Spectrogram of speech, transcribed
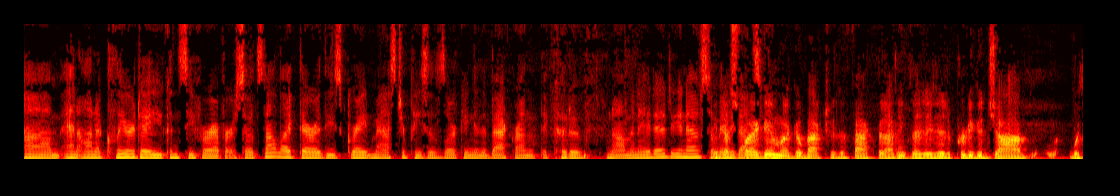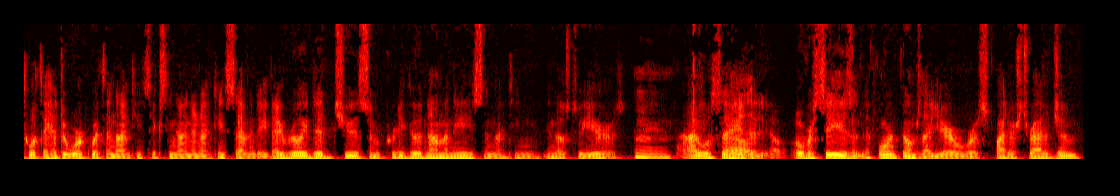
Um, and On a Clear Day, You Can See Forever. So it's not like there are these great masterpieces lurking in the background that they could have nominated, you know? So maybe that's, that's, why again I go back to the fact that I think that they did a pretty good job with what they had to work with in 1969 and 1970. They really did choose some pretty good nominees in 19 in those two years. I will say Well- that overseas, the foreign films that year were Spider Stratagem,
